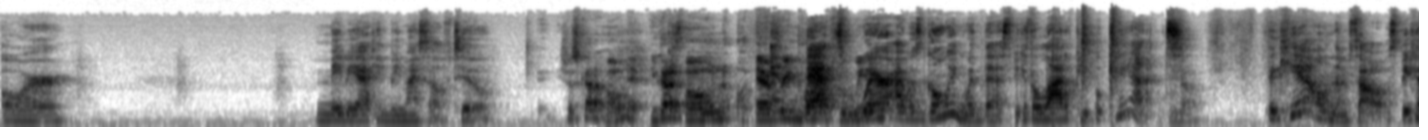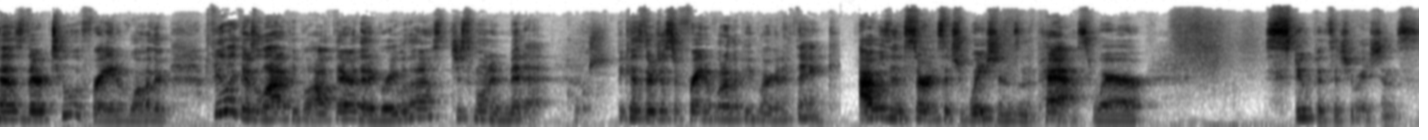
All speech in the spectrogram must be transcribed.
Or maybe I can be myself too. You just gotta own it. You gotta own every and part that's of who we where are. I was going with this because a lot of people can't. No. They can't own themselves because they're too afraid of what other. I feel like there's a lot of people out there that agree with us, just won't admit it Of course. because they're just afraid of what other people are going to think. I was in certain situations in the past where stupid situations,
